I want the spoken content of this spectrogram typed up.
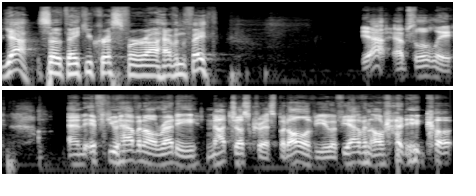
yeah. So thank you, Chris, for uh, having the faith. Yeah, absolutely. And if you haven't already, not just Chris, but all of you, if you haven't already, go,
